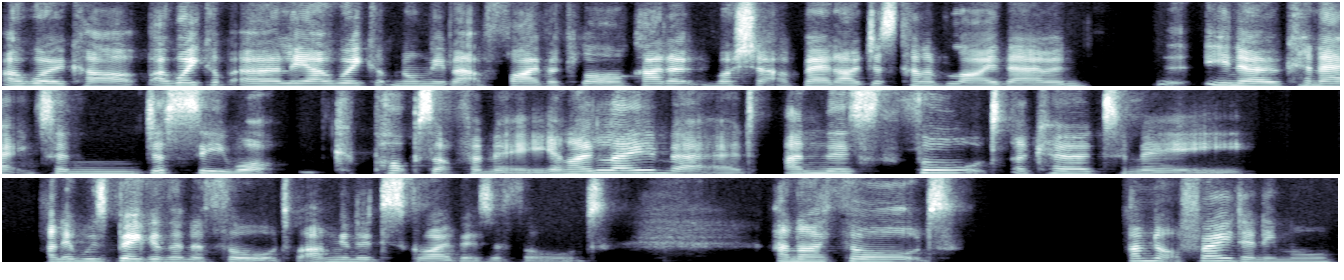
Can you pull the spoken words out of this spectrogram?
I woke up. I wake up early. I wake up normally about five o'clock. I don't rush out of bed. I just kind of lie there and you know, connect and just see what pops up for me. And I lay in bed and this thought occurred to me. And it was bigger than a thought, but I'm going to describe it as a thought. And I thought, I'm not afraid anymore.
